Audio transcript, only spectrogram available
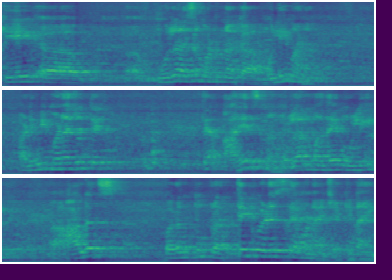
की मुलं असं म्हणू नका मुली म्हणा. आणि मी म्हणायचो ते त्या आहेच ना. मुलांमध्ये मुली आलंच परंतु प्रत्येक वेळेस त्या म्हणायच्या की नाही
